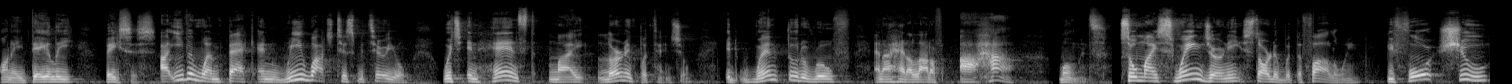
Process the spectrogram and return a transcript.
on a daily basis. I even went back and rewatched his material, which enhanced my learning potential. It went through the roof, and I had a lot of aha moments. So my swing journey started with the following. Before Shu,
